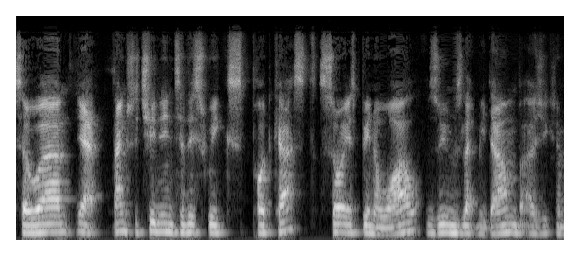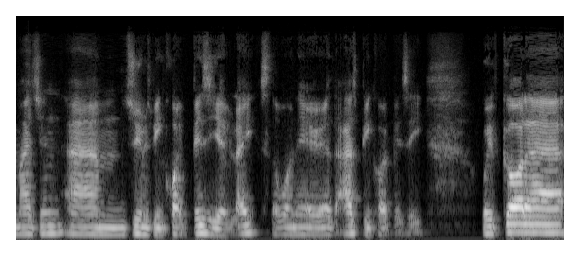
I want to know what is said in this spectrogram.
So um, yeah, thanks for tuning into this week's podcast. Sorry it's been a while. Zoom's let me down, but as you can imagine, um, Zoom's been quite busy of late. It's the one area that has been quite busy. We've got uh,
